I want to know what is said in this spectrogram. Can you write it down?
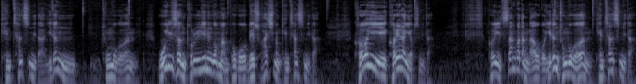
괜찮습니다. 이런 종목은 5일선 돌리는 것만 보고 매수하시면 괜찮습니다. 거의 거래량이 없습니다. 거의 쌍바닥 나오고 이런 종목은 괜찮습니다.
